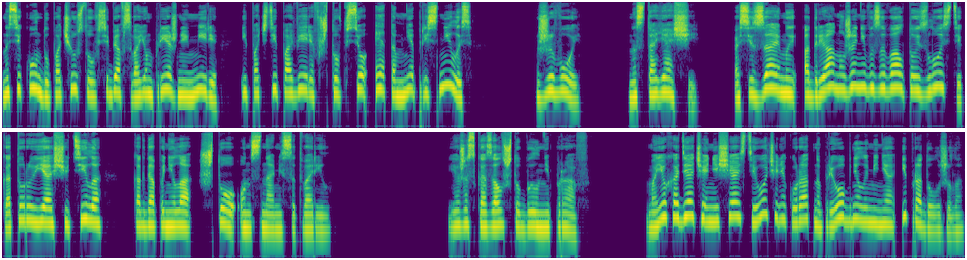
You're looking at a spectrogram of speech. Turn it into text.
на секунду почувствовав себя в своем прежнем мире и почти поверив, что все это мне приснилось, живой, настоящий, осязаемый Адриан уже не вызывал той злости, которую я ощутила, когда поняла, что он с нами сотворил. Я же сказал, что был неправ. Моё ходячее несчастье очень аккуратно приобняло меня и продолжило.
